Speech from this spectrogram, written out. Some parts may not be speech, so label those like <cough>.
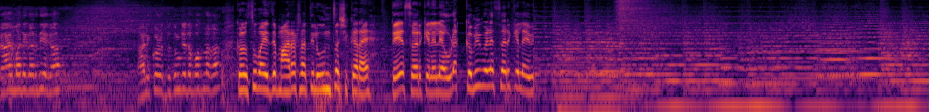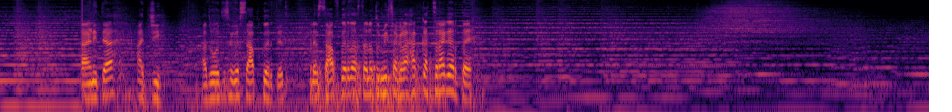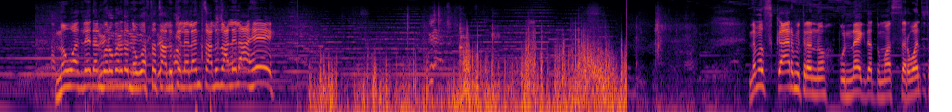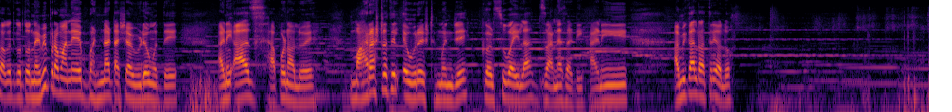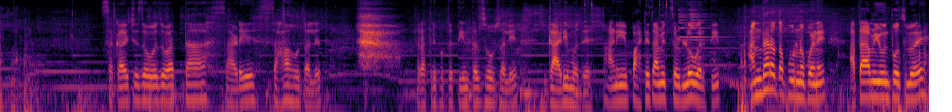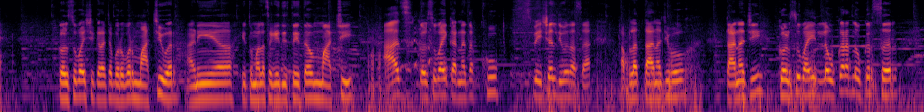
काय मध्ये गर्दी आहे का? आणि कोण तुमच्या इथं पोहोचलं का? कळसुबाई जे महाराष्ट्रातील उंच शिखर आहे. ते सर केलेलं आहे. एवढ्या कमी वेळेत सर केलंय आणि त्या आजी आजूबाजू सगळं साफ करतात. साफ करत असताना तुम्ही सगळा हा कचरा करताय. नऊ वाजलेत आणि बरोबर आता नऊ वाजता चालू केलेला आणि चालू झालेला आहे. नमस्कार मित्रांनो पुन्हा एकदा तुम्हा सर्वांचं स्वागत करतो. नेहमीप्रमाणे भन्नाट अशा व्हिडिओमध्ये. आणि आज आपण आलो आहे महाराष्ट्रातील एव्हरेस्ट म्हणजे कळसुबाईला जाण्यासाठी. आणि आम्ही काल रात्री आलो. सकाळचे जवळजवळ आत्ता साडेसहा होत आलेत. रात्री फक्त तीन तास झोप झाली आहे गाडीमध्ये. आणि पहाटेच आम्ही चढलो वरती. अंधार होता पूर्णपणे. आता आम्ही येऊन पोचलो आहे कळसुबाई शिखराच्या बरोबर माचीवर. आणि अ, ही तुम्हाला सगळी दिसते इथं माची. आज कळसुबाई करण्याचा खूप स्पेशल दिवस असा. आपला तानाजी भाऊ तानाजी कळसुबाई लवकरात लवकर सर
